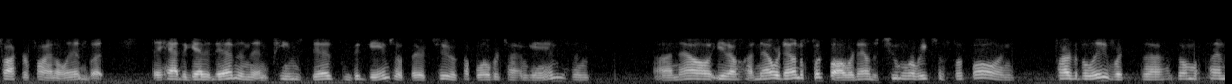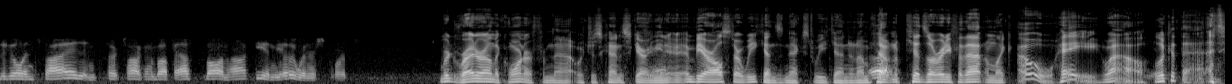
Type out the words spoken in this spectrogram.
soccer final in, but they had to get it in, and then teams did some good games up there too. A couple overtime games, and uh, now you know now we're down to football. We're down to two more weeks of football, and it's hard to believe it's, uh, it's almost time to go inside and start talking about basketball and hockey and the other winter sports. We're right around the corner from that, which is kind of scary. I mean, MBR All Star Weekend's next weekend, and I'm Oh. counting up kids already for that. I'm like, oh, hey, wow, look at that.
